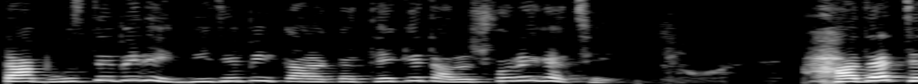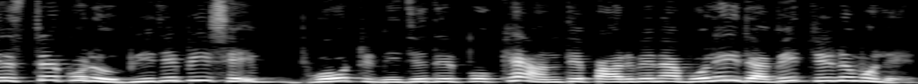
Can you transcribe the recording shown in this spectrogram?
তা বুঝতে পেরেই বিজেপি থেকে তারা সরে গেছে। হাজার চেষ্টা করেও বিজেপি সেই ভোট নিজেদের পক্ষে আনতে পারবে না বলেই দাবি তৃণমূলের।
